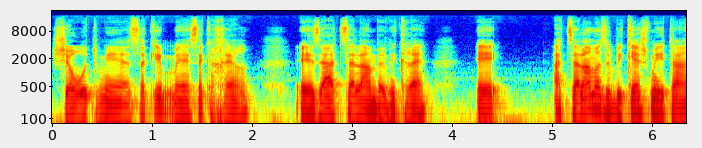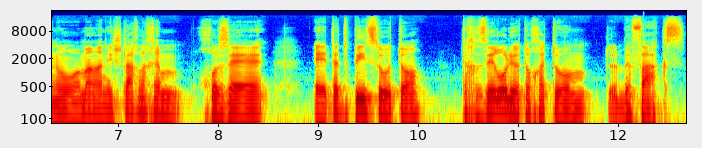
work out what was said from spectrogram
שירות מעסקים, מעסק אחר, אה, זה היה צלם במקרה, אה, הצלם הזה ביקש מאיתנו, הוא אמר, אני אשלח לכם חוזה, אה, תדפיסו אותו, תחזירו לי אותו חתום בפקס.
